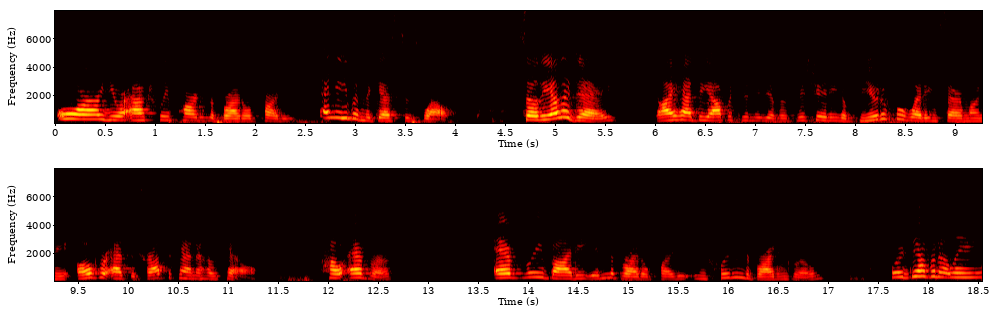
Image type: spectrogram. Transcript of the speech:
or you're actually part of the bridal party and even the guest as well. So the other day, I had the opportunity of officiating a beautiful wedding ceremony over at the Tropicana Hotel. However, everybody in the bridal party, including the bride and groom, were definitely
